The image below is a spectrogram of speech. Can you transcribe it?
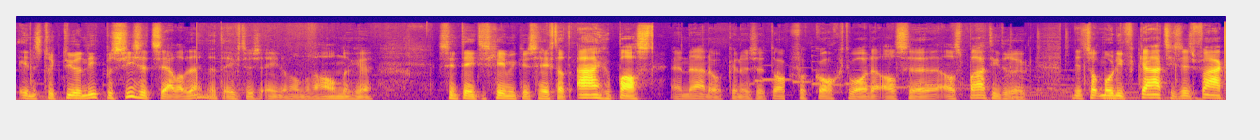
in structuur niet precies hetzelfde. Dat heeft dus een of andere handige synthetisch chemicus heeft dat aangepast. En daardoor kunnen ze toch verkocht worden als, uh, als partydrug. Dit soort modificaties is vaak,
